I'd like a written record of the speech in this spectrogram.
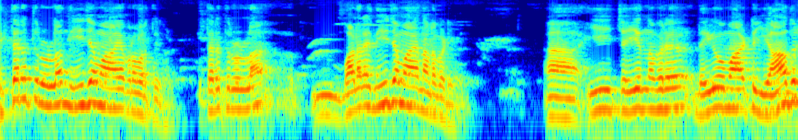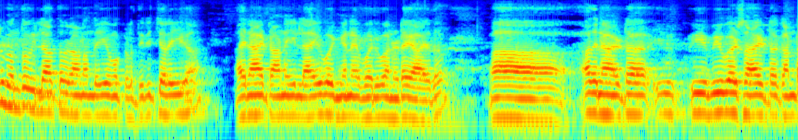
ഇത്തരത്തിലുള്ള നീചമായ പ്രവർത്തികൾ ഇത്തരത്തിലുള്ള വളരെ നീചമായ നടപടികൾ ഈ ചെയ്യുന്നവർ ദൈവവുമായിട്ട് യാതൊരു ബന്ധവും ഇല്ലാത്തവരാണെന്ന് ദൈവമക്കൾ തിരിച്ചറിയുക. അതിനായിട്ടാണ് ഈ ലൈവ് ഇങ്ങനെ വരുവാനിടയായത്. അതിനായിട്ട് ഈ വ്യൂവേഴ്സായിട്ട് കണ്ട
